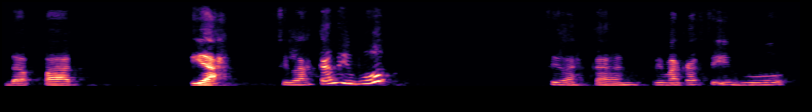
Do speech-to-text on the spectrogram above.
dapat. Ya, silahkan Ibu. Silahkan. Terima kasih Ibu.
